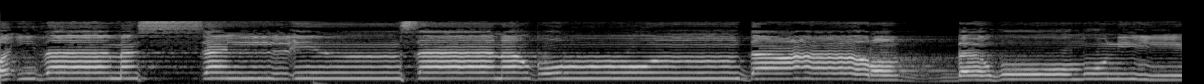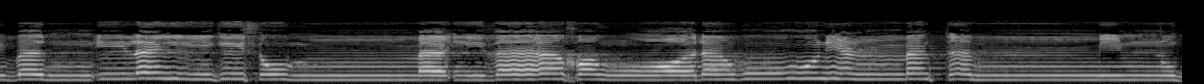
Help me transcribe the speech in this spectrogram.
وَإِذَا مَسَّ الْإِنسَانَ ضُرٌّ دَعَا رَبَّهُ مُنِيبًا إِلَيْهِ ثُمَّ إِذَا خَوَّلَهُ نِعْمَةً مِّنْهُ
